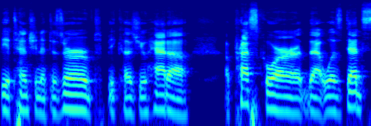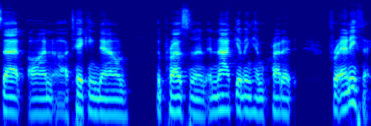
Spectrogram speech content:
the attention it deserved because you had a, a press corps that was dead set on uh, taking down the president and not giving him credit for anything.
